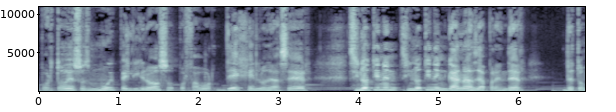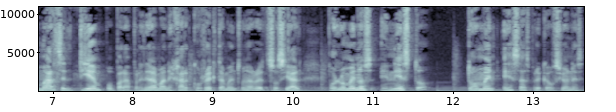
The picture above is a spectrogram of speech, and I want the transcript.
por todo eso es muy peligroso. Por favor, déjenlo de hacer. Si no tienen, si no tienen ganas de aprender, de tomarse el tiempo para aprender a manejar correctamente una red social, por lo menos en esto, tomen esas precauciones.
